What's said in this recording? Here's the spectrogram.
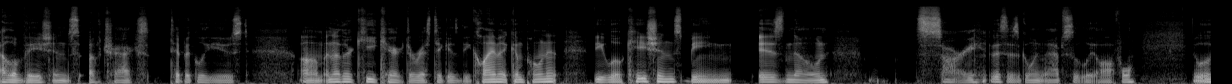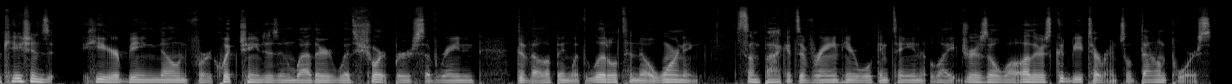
elevations of tracks typically used. Um, another key characteristic is the climate component. The locations being is known. Sorry, this is going absolutely awful. The locations here being known for quick changes in weather with short bursts of rain developing with little to no warning. Some pockets of rain here will contain light drizzle, while others could be torrential downpours,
